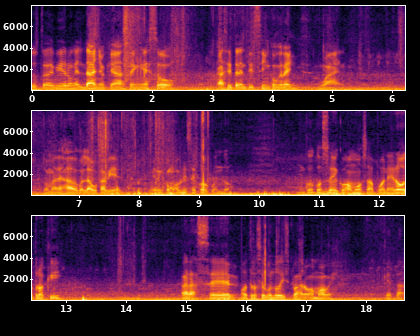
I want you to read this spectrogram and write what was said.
Ustedes vieron el daño que hacen esos casi 35 grains. Bueno, no me ha dejado con la boca abierta. Miren cómo abrió ese coco en dos. Un coco seco. Vamos a poner otro aquí para hacer otro segundo disparo. Vamos a ver qué tal.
